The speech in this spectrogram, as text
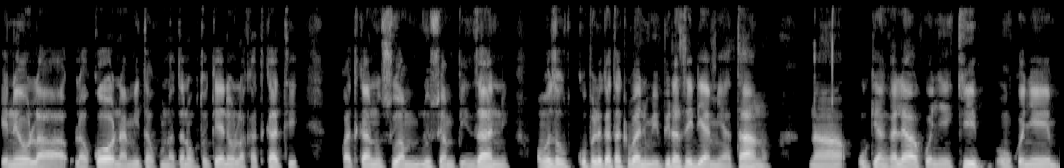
eneo la la kwao na mita kumi na tano kutokea eneo la katikati katika nusu ya nusu ya mpinzani wameweza kupeleka takriban mipira zaidi ya mia tano na ukiangalia kwenye kip, kwenye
